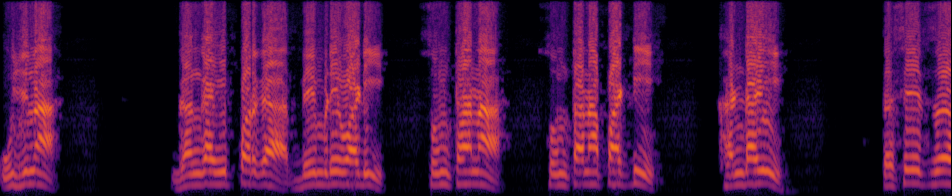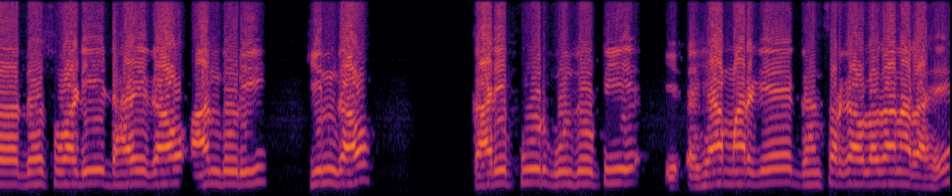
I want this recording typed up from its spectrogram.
उजना गंगा हिप्परगा बेंबडेवाडी सुमठाणा सुमठाणा पाटी खंडाळी तसेच दहसवाडी धसवाडी ढाळेगाव आंदोरी किनगाव कारेपूर गुंजवटी ह्या मार्गे घनसरगावला जाणार आहे.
